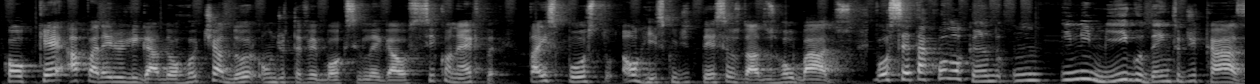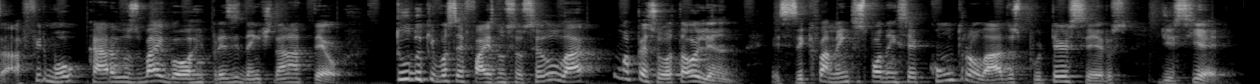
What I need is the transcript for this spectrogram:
qualquer aparelho ligado ao roteador onde o TV Box legal se conecta está exposto ao risco de ter seus dados roubados. Você está colocando um inimigo dentro de casa, afirmou Carlos Baigorre, presidente da Anatel. Tudo que você faz no seu celular, uma pessoa está olhando. Esses equipamentos podem ser controlados por terceiros, disse ele.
